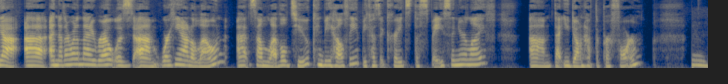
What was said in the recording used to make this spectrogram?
Yeah. Uh, another one that I wrote was um, working out alone at some level too can be healthy because it creates the space in your life um, that you don't have to perform. Mm.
